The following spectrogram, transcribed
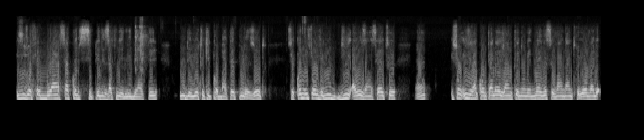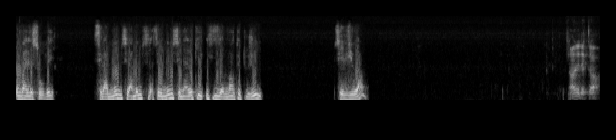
Ils nous ont fait boire ça comme si c'était des actes de liberté ou de l'autre qui combattait pour les autres. C'est comme ils sont venus dire à nos ancêtres, hein, ils, sont, ils racontaient à leurs gens que nous, les nègres se vendent entre eux, on va les, on va les sauver. C'est la même, c'est la même, c'est le même scénario qu'ils ils inventent toujours. C'est violent. On est d'accord.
